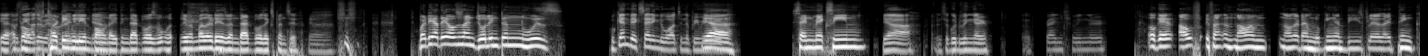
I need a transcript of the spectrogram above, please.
yeah, Or the approx other way around, right? million Yeah. pound. I think that was remember the days when that was expensive. yeah. But yeah, they also signed Joelinton, who is Who can be exciting to watch in the Premier League? yeah, Saint-Maximin. Yeah, it's a good winger, a French winger. Okay, out if I now I'm now that I'm looking at these players, I think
